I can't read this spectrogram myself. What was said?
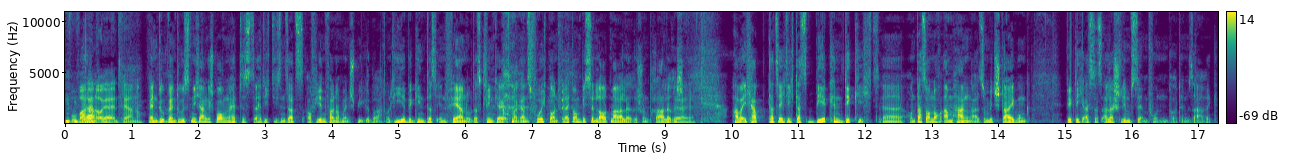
Wo war Ja. denn euer Inferno? Wenn du, wenn du es nicht angesprochen hättest, hätte ich diesen Satz auf jeden Fall noch mal ins Spiel gebracht. Und hier beginnt das Inferno. Das klingt ja erstmal ganz furchtbar und vielleicht auch ein bisschen lautmalerisch und prahlerisch. Ja, ja. Aber ich habe tatsächlich das Birkendickicht äh, und das auch noch am Hang, also mit Steigung, wirklich als das Allerschlimmste empfunden dort im Sarek.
